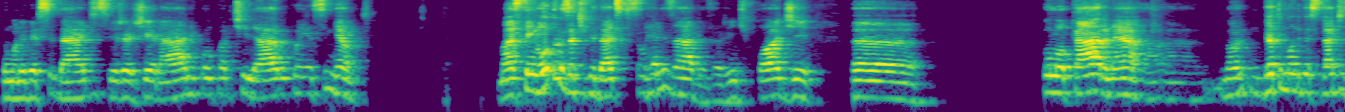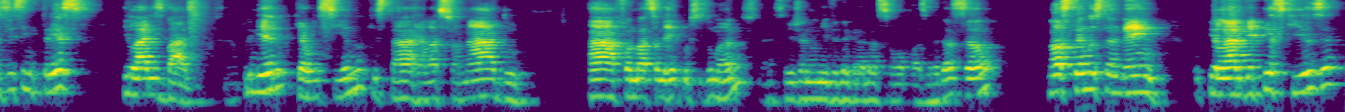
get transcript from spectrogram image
de uma universidade seja gerar e compartilhar o conhecimento. Mas tem outras atividades que são realizadas. A gente pode uh, colocar, né, dentro de uma universidade existem três pilares básicos. O primeiro, que é o ensino, que está relacionado à formação de recursos humanos, né, seja no nível de graduação ou pós-graduação. Nós temos também o pilar de pesquisa.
